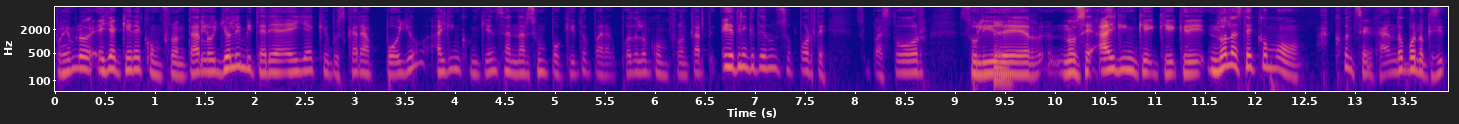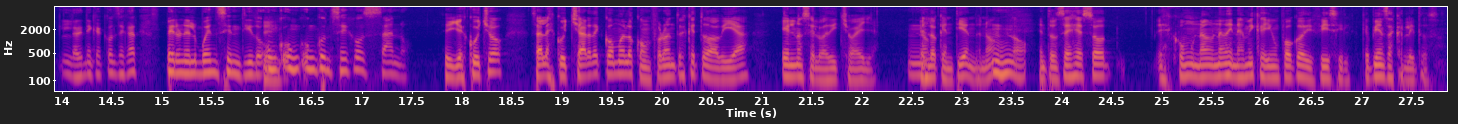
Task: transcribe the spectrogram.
por ejemplo, ella quiere confrontarlo. Yo le invitaría a ella que buscara apoyo, alguien con quien sanarse un poquito para poderlo confrontar. Ella tiene que tener un soporte, su pastor, su líder, no sé, alguien que, que, no la esté como aconsejando, bueno, que sí la tiene que aconsejar, pero en el buen sentido, un, consejo sano. Sí, yo escucho, o sea, al escuchar de cómo lo confronto es que todavía él no se lo ha dicho a ella. Es lo que entiendo, ¿no? No. Entonces eso es como una, una dinámica y un poco difícil. ¿Qué piensas, Carlitos?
